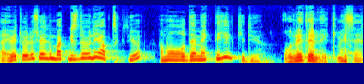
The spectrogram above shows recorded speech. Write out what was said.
evet öyle söyledim bak biz de öyle yaptık diyor. Ama o demek değil ki diyor. O ne demek? Mesela.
